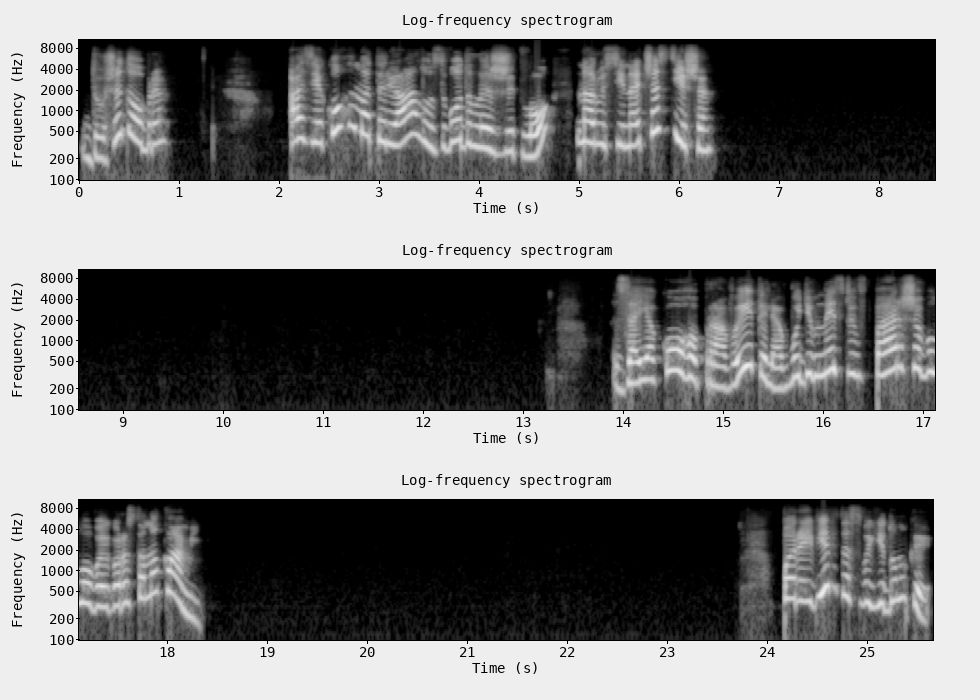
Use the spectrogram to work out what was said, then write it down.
Дуже добре. А з якого матеріалу зводили житло на Русі найчастіше? За якого правителя в будівництві вперше було використано камінь? Перевірте свої думки.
